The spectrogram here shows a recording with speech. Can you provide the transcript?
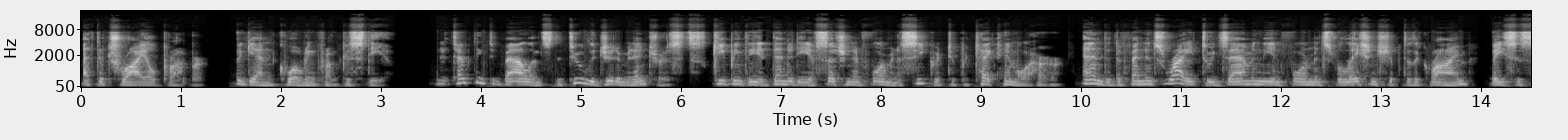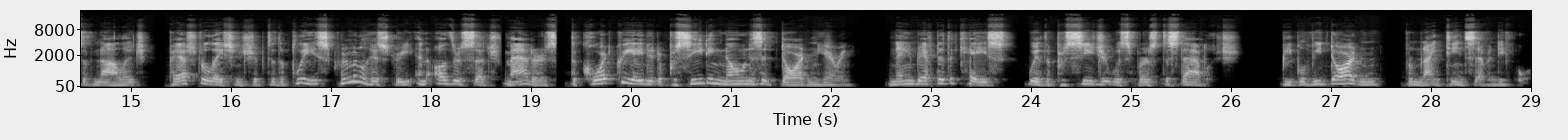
at the trial proper. Again, quoting from Castillo. In attempting to balance the two legitimate interests, keeping the identity of such an informant a secret to protect him or her, and the defendant's right to examine the informant's relationship to the crime, basis of knowledge, past relationship to the police, criminal history, and other such matters, the court created a proceeding known as a Darden hearing, named after the case where the procedure was first established. People v. Darden from 1974.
